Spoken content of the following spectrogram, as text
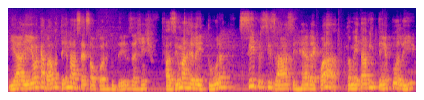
E aí eu acabava tendo acesso ao código deles, a gente fazia uma releitura, se precisasse readequar, também estava em tempo ali,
